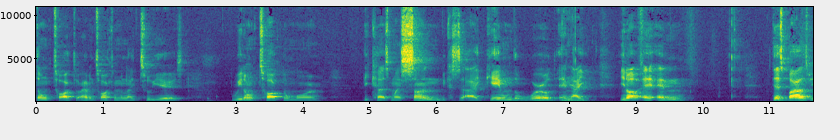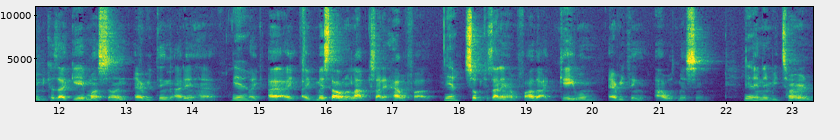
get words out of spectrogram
don't talk to him. i haven't talked to him in like two years we don't talk no more because my son because i gave him the world and Yeah. i you know and, and this bothers me because i gave my son everything i didn't have Yeah. like I, I i missed out on a lot because i didn't have a father Yeah. so because i didn't have a father i gave him everything i was missing Yeah. and in return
